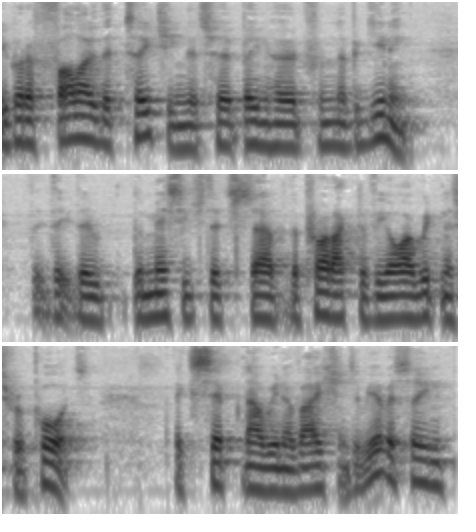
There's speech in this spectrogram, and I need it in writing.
You've got to follow the teaching that's been heard from the beginning, the, the, the, the message that's uh, the product of the eyewitness reports. Accept no innovations. Have you ever seen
